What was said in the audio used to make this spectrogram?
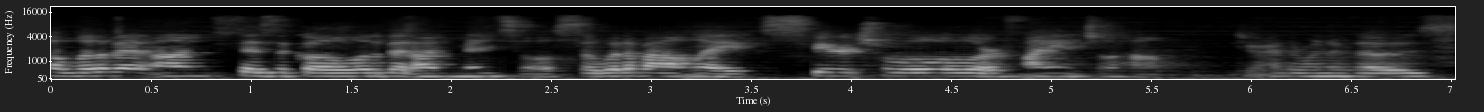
a little bit on physical, a little bit on mental. So what about like spiritual or financial health? Do either one of those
